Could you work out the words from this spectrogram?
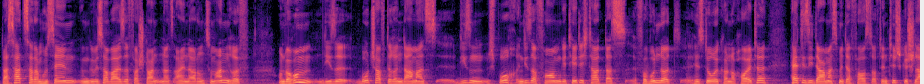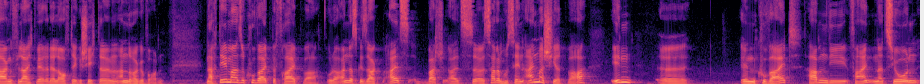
Das hat Saddam Hussein in gewisser Weise verstanden als Einladung zum Angriff. Und warum diese Botschafterin damals äh, diesen Spruch in dieser Form getätigt hat, das verwundert Historiker noch heute. Hätte sie damals mit der Faust auf den Tisch geschlagen, vielleicht wäre der Lauf der Geschichte dann ein anderer geworden. Nachdem also Kuwait befreit war, oder anders gesagt, als, als äh, Saddam Hussein einmarschiert war in, äh, in Kuwait, haben die Vereinten Nationen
